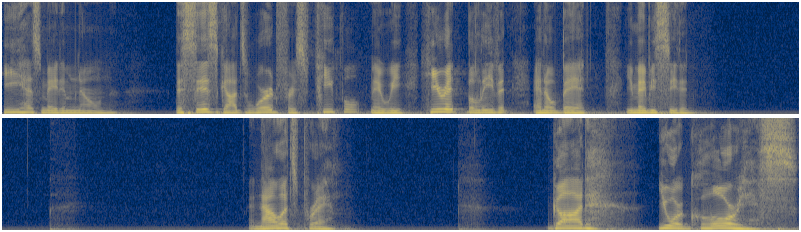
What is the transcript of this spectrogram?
He has made him known. This is God's word for his people. May we hear it, believe it, and obey it. You may be seated. And now let's pray. God, you are glorious.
